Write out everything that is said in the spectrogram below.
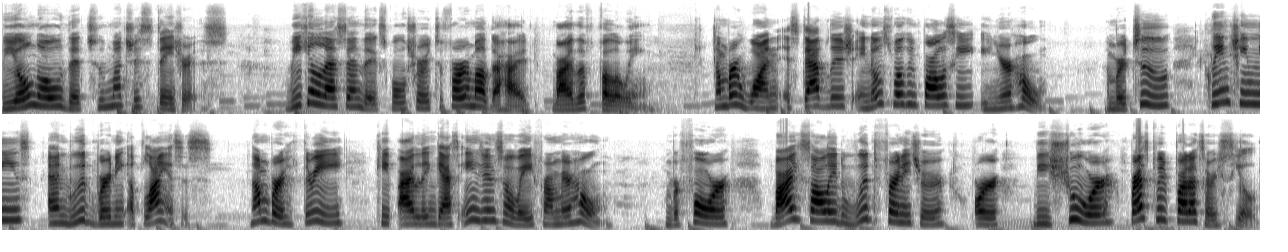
We all know that too much is dangerous. We can lessen the exposure to formaldehyde by the following. Number 1. Establish a no smoking policy in your home. Number 2. Clean chimneys and wood burning appliances. Number 3. Keep idling gas engines away from your home. Number 4. Buy solid wood furniture or be sure pressed wood products are sealed.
